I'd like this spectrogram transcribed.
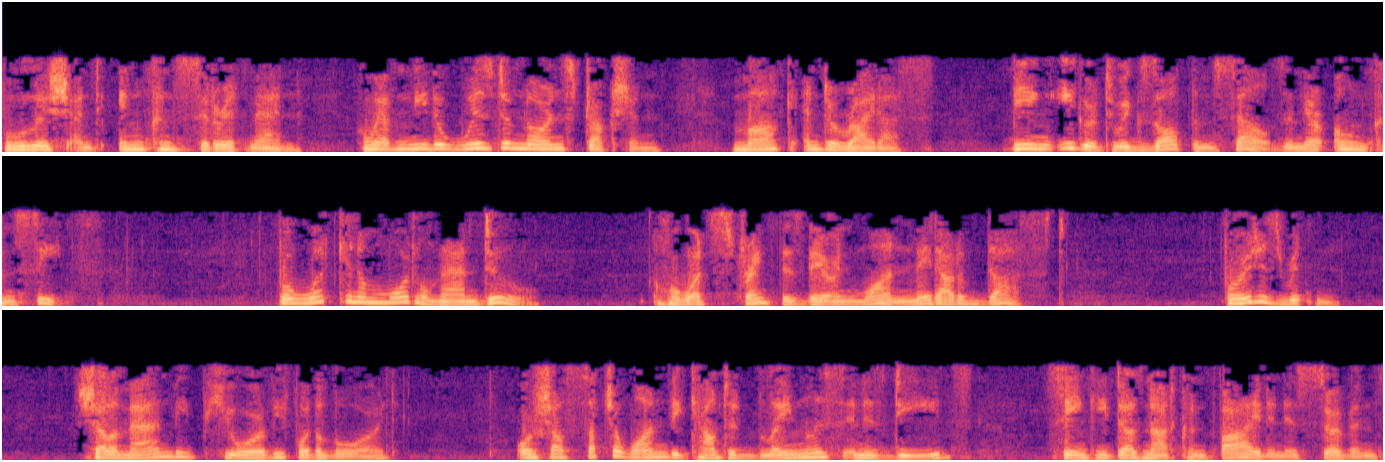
Foolish and inconsiderate men, who have neither wisdom nor instruction, mock and deride us, being eager to exalt themselves in their own conceits. For what can a mortal man do? Or what strength is there in one made out of dust? For it is written, Shall a man be pure before the Lord? Or shall such a one be counted blameless in his deeds, seeing he does not confide in his servants,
